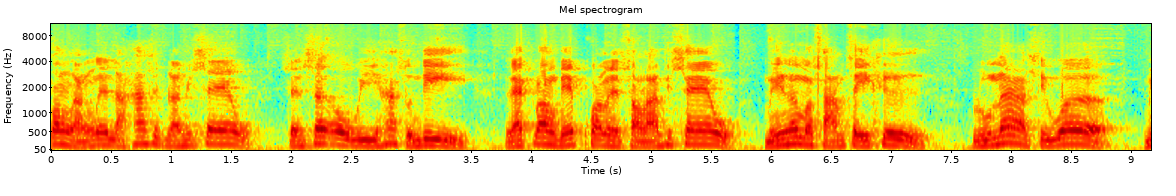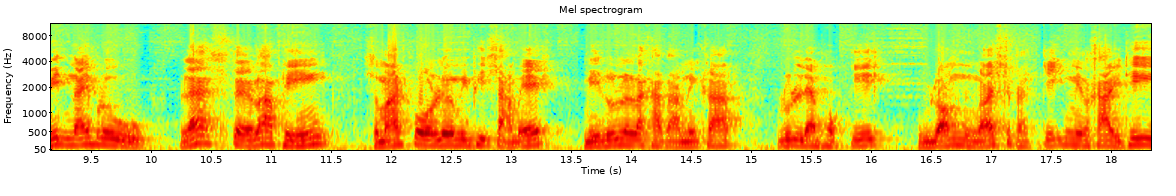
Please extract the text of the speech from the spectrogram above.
กล้องหลังเลนส์หลัก 50 ล้านพิกเซล เซนเซอร์ OV 50D และกล้องเดฟความละเอียด2 ล้านพิกเซล มีทั้งหมด3สีคือ Luna Silver Midnight Blue และ Stella Pink สมาร์ทโฟนเรียวมี P3X มีรุ่นและราคาตามนี้ครับ รุ่นแรม6กิกรอม118กิกมีราคาอยู่ที่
